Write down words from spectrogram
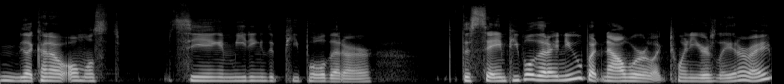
mm, like kind of almost seeing and meeting the people that are the same people that I knew, but now we're like 20 years later, right?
